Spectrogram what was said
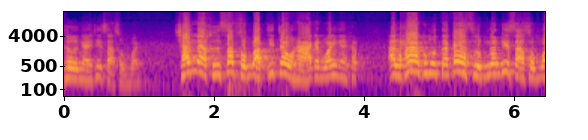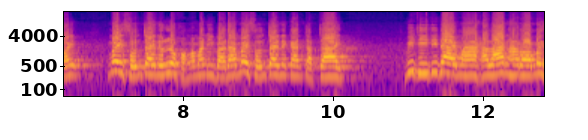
เธอไงที่สะสมไว้ ฉันน่ะคือทรัพย์สมบัติที่เจ้าหากันไว้ไงครับ อัลฮากุมุตตะก้าสุดเงินที่สะสมไว้ ไม่สนใจในเรื่องของอามันอิบาดาไม่สนใจในการจับจ่าย วิธีที่ได้มาฮาลานฮารอมไม่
